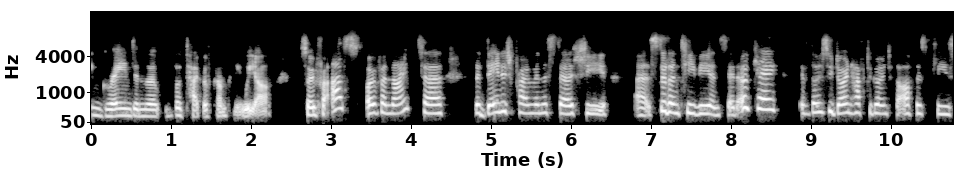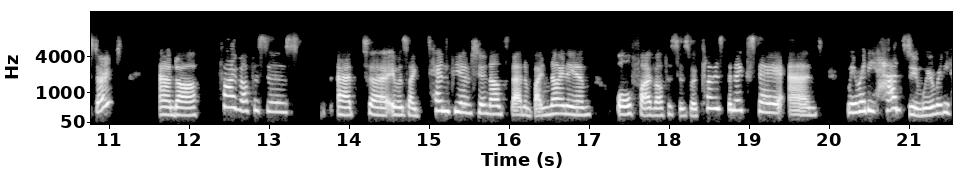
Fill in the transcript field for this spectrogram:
ingrained in the, the type of company we are. So for us, overnight, uh, the Danish prime minister, she uh, stood on TV and said, okay, if those who don't have to go into the office, please don't. And our five offices at, uh, it was like 10 p.m. she announced that. And by 9 a.m., all five offices were closed the next day. And we already had Zoom. We already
